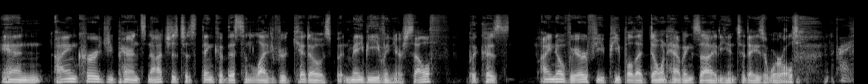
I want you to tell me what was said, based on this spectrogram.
And I encourage you parents not just to think of this in light of your kiddos, but maybe even yourself, because I know very few people that don't have anxiety in today's world. Right.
